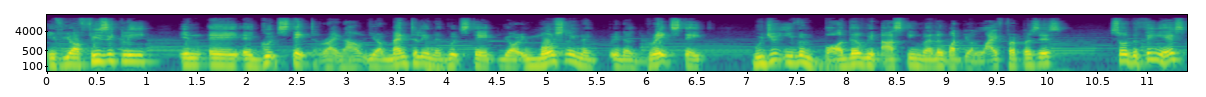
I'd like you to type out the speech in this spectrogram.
If you are physically in a, a good state right now, you're mentally in a good state, you're emotionally in a, in a great state, would you even bother with asking whether what your life purpose is? So the thing is,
